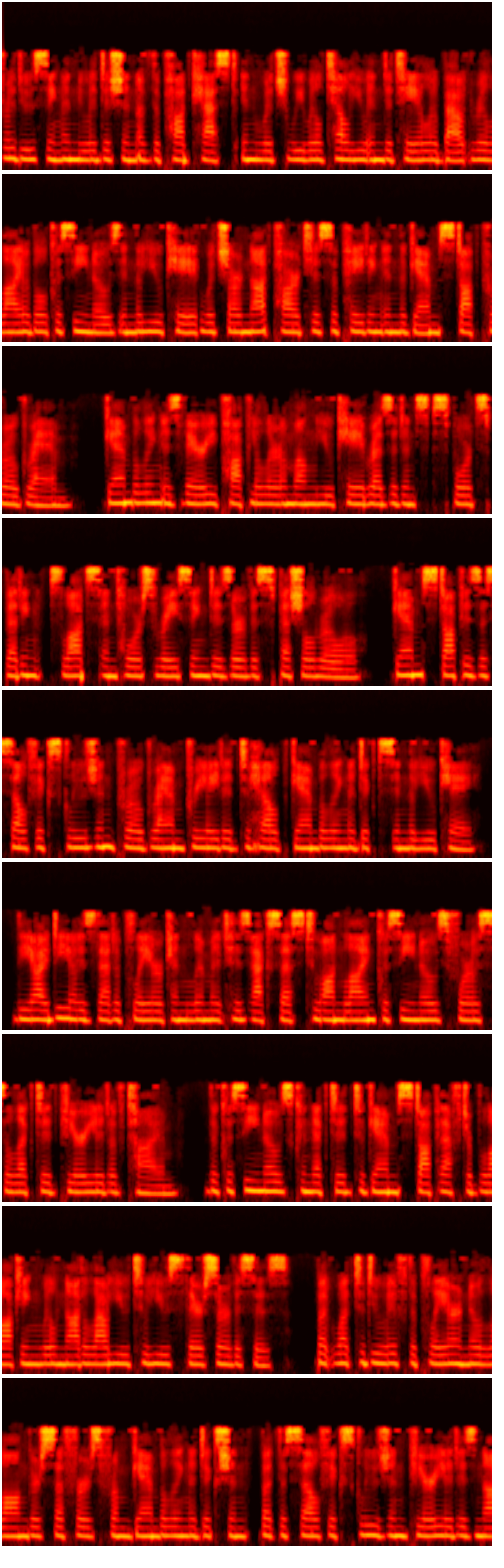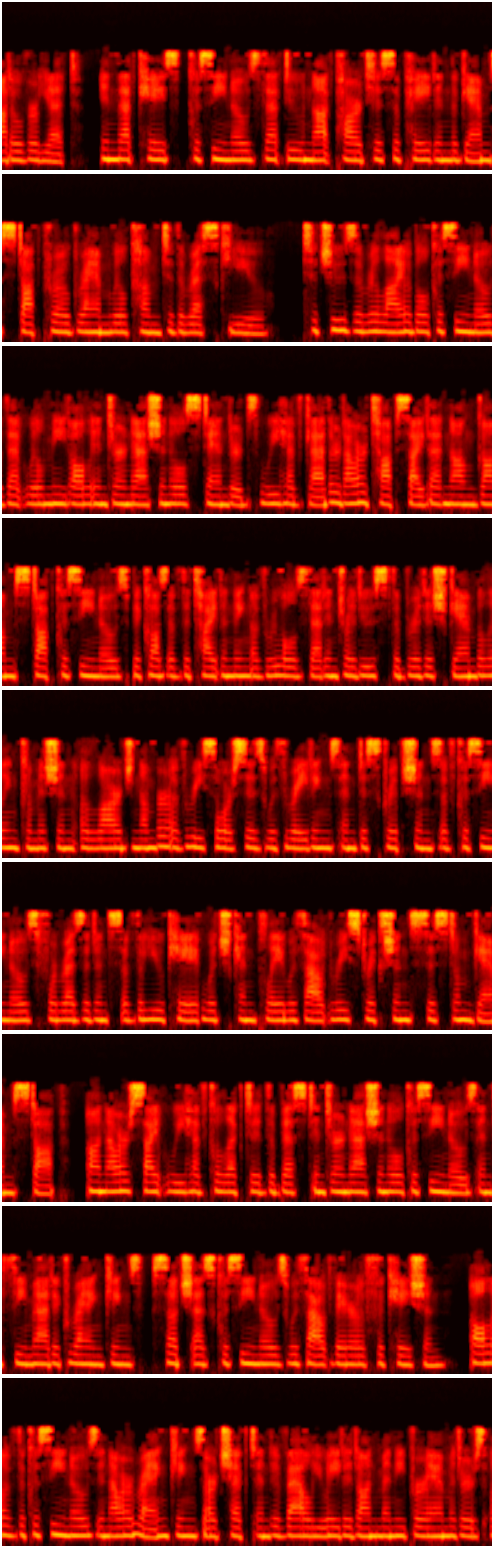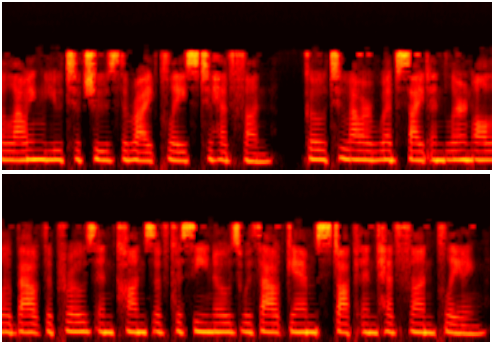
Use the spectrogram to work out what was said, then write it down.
Introducing a new edition of the podcast in which we will tell you in detail about reliable casinos in the UK which are not participating in the GamStop program. Gambling is very popular among UK residents. Sports betting, slots, and horse racing deserve a special role. GamStop is a self exclusion program created to help gambling addicts in the UK. The idea is that a player can limit his access to online casinos for a selected period of time. The casinos connected to GamStop after blocking will not allow you to use their services. But what to do if the player no longer suffers from gambling addiction, but the self exclusion period is not over yet? In that case, casinos that do not participate in the GamStop program will come to the rescue. To choose a reliable casino that will meet all international standards, we have gathered our top site at non-GamStop casinos because of the tightening of rules that introduced the British Gambling Commission, a large number of resources with ratings and descriptions of casinos for residents of the UK which can play without restrictions system GamStop. On our site, we have collected the best international casinos and thematic rankings, such as casinos without verification. All of the casinos in our rankings are checked and evaluated on many parameters, allowing you to choose the right place to have fun. Go to our website and learn all about the pros and cons of casinos without GamStop and have fun playing.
